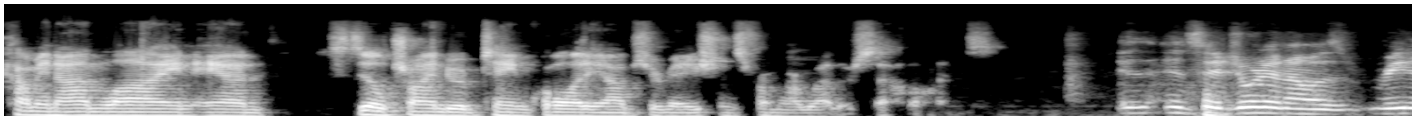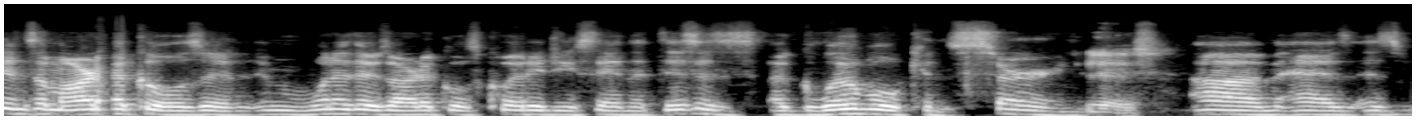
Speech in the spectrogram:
coming online and still trying to obtain quality observations from our weather satellites. And, and so, Jordan, I was reading some articles, and, and, one of those articles quoted you saying that this is a global concern. Yes. Um, as as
